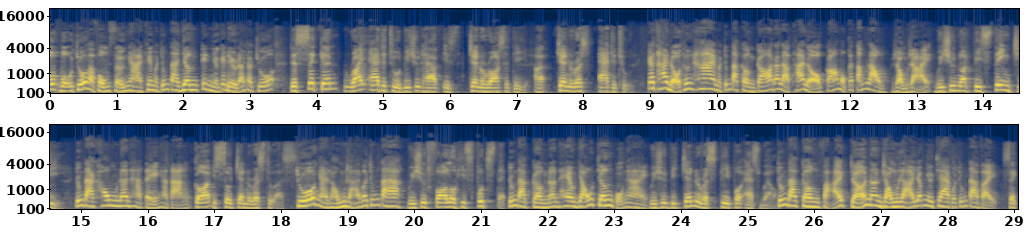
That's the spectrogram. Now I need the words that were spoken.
phục vụ Chúa và phụng sự Ngài khi mà chúng ta dâng cái những cái điều đó cho Chúa The second right attitude we should have is generosity, a generous attitude. cái thái độ thứ hai mà chúng ta cần có đó là thái độ có một cái tấm lòng rộng rãi We should not be stingy. Chúng ta không nên hà tiện hà tặng God is so generous to us. Chúa Ngài rộng rãi với chúng ta We should follow his footsteps. chúng ta cần nên theo dấu chân của Ngài We should be generous people as well. chúng ta cần phải trở nên rộng rãi giống như cha của chúng ta vậy 2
